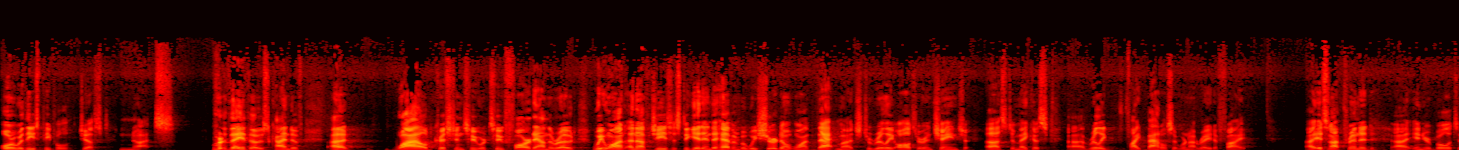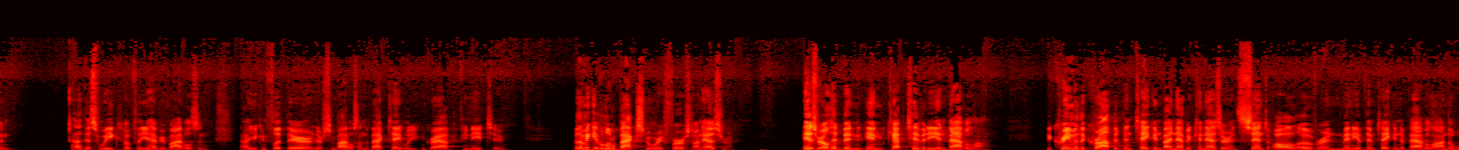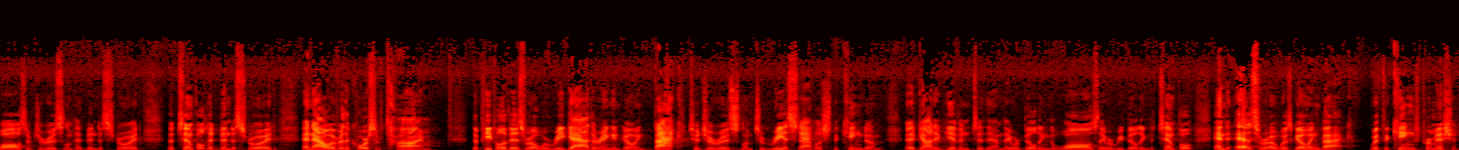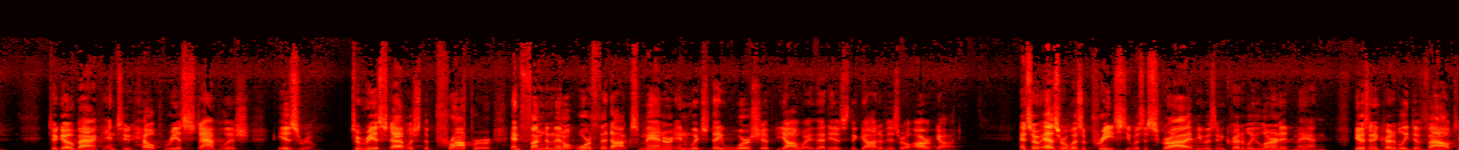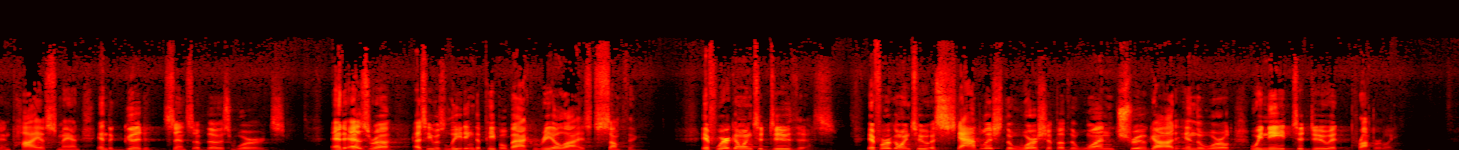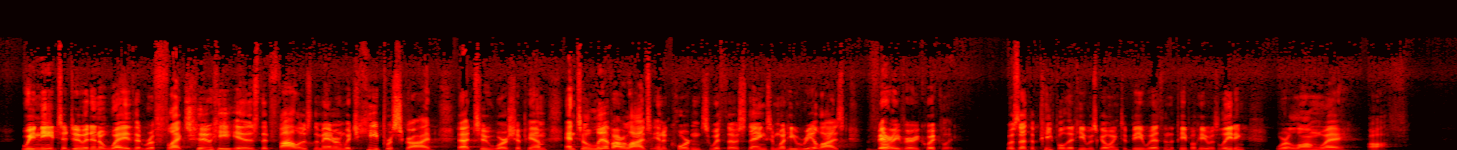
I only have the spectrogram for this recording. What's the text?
Or were these people just nuts? Were they those kind of uh, wild Christians who were too far down the road? We want enough Jesus to get into heaven, but we sure don't want that much to really alter and change us to make us uh, really fight battles that we're not ready to fight. Uh, it's not printed uh, in your bulletin uh, this week. Hopefully, you have your Bibles and uh, you can flip there, or there's some Bibles on the back table you can grab if you need to. But let me give a little backstory first on Ezra. Israel had been in captivity in Babylon. The cream of the crop had been taken by Nebuchadnezzar and sent all over, and many of them taken to Babylon. The walls of Jerusalem had been destroyed, the temple had been destroyed, and now, over the course of time, the people of Israel were regathering and going back to Jerusalem to reestablish the kingdom that God had given to them. They were building the walls, they were rebuilding the temple, and Ezra was going back with the king's permission to go back and to help reestablish Israel, to reestablish the proper and fundamental orthodox manner in which they worshiped Yahweh, that is, the God of Israel, our God. And so Ezra was a priest, he was a scribe, he was an incredibly learned man. He was an incredibly devout and pious man in the good sense of those words. And Ezra, as he was leading the people back, realized something. If we're going to do this, if we're going to establish the worship of the one true God in the world, we need to do it properly. We need to do it in a way that reflects who He is, that follows the manner in which He prescribed uh, to worship Him, and to live our lives in accordance with those things. And what He realized very, very quickly was that the people that He was going to be with and the people He was leading were a long way off.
